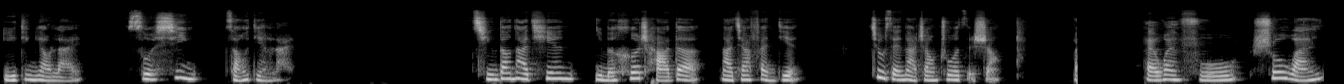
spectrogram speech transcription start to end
一定要来，索性早点来。请到那天你们喝茶的那家饭店，就在那张桌子上。百万福说完，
